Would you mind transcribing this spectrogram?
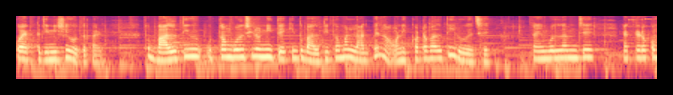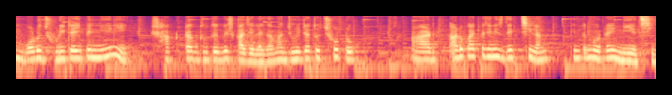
কয়েকটা জিনিসই হতে পারে। তো বালতি উত্তম বলছিল নিতে, কিন্তু বালতি তো আমার লাগবে না, অনেক কটা বালতিই রয়েছে। তাই আমি বললাম যে, একটা রকম বড় ঝুড়ি টাইপের নিয়ে নিই শাক টাক ধুতে বেশ কাজে লাগে, আমার ঝুড়িটা তো ছোট। আর আরও কয়েকটা জিনিস দেখছিলাম, কিন্তু আমি ওটাই নিয়েছি।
